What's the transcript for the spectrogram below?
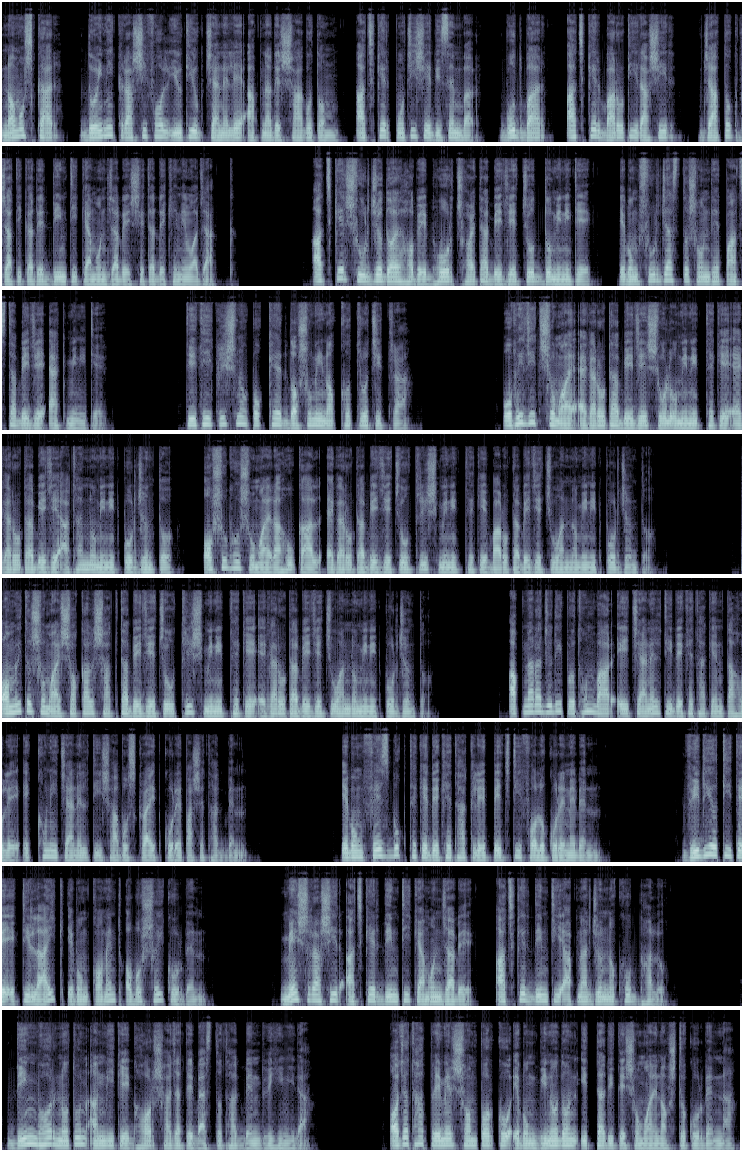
নমস্কার, দৈনিক রাশিফল ইউটিউব চ্যানেলে আপনাদের স্বাগতম। আজকের পঁচিশে ডিসেম্বর, বুধবার, আজকের বারোটি রাশির জাতক জাতিকাদের দিনটি কেমন যাবে সেটা দেখে নেওয়া যাক। আজকের সূর্যোদয় হবে ভোর ছয়টা বেজে চোদ্দ মিনিটে এবং সূর্যাস্ত সন্ধে পাঁচটা বেজে এক মিনিটে। তিথি কৃষ্ণপক্ষের দশমী নক্ষত্র চিত্রা। অভিজিৎ সময় এগারোটা বেজে ষোলো মিনিট থেকে এগারোটা বেজে আঠান্ন মিনিট পর্যন্ত, অশুভ সময় রাহু কাল এগারোটা বেজে চৌত্রিশ মিনিট থেকে বারোটা বেজে চুয়ান্ন মিনিট পর্যন্ত। অমৃত সময় সকাল সাতটা বেজে চৌত্রিশ মিনিট থেকে এগারোটা বেজে চুয়ান্ন মিনিট পর্যন্ত। আপনারা যদি প্রথমবার এই চ্যানেলটি দেখে থাকেন তাহলে এক্ষুনি চ্যানেলটি সাবস্ক্রাইব করে পাশে থাকবেন। এবং ফেসবুক থেকে দেখে থাকলে পেজটি ফলো করে নেবেন। ভিডিওটিতে একটি লাইক এবং কমেন্ট অবশ্যই করবেন। মেষ রাশির আজকের দিনটি কেমন যাবে? আজকের দিনটি আপনার জন্য খুব ভালো। দিনভর নতুন আঙ্গিকে ঘর সাজাতে ব্যস্ত থাকবেন গৃহিণীরা। অযথা প্রেমের সম্পর্ক এবং বিনোদন ইত্যাদিতে সময় নষ্ট করবেন না।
